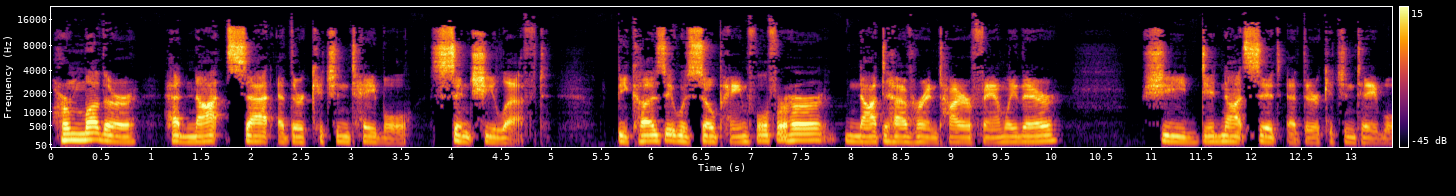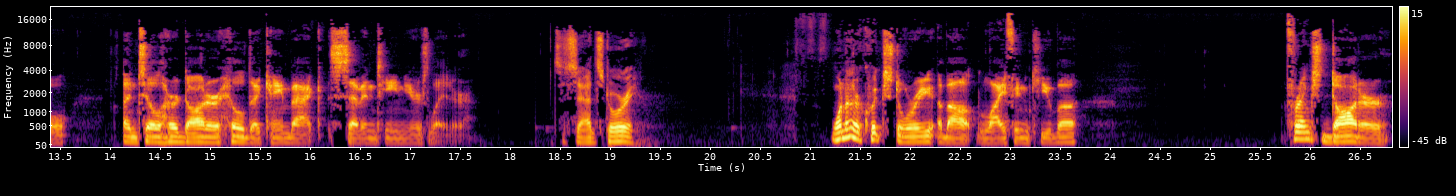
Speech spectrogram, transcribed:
her mother had not sat at their kitchen table since she left because it was so painful for her not to have her entire family there. She did not sit at their kitchen table until her daughter Hilda came back 17 years later. It's a sad story. One other quick story about life in Cuba. Frank's daughter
